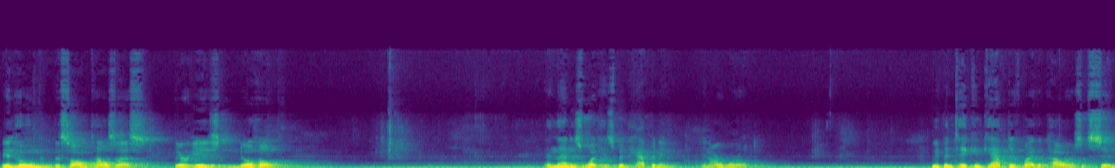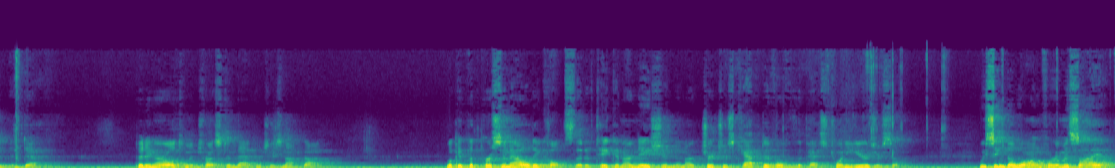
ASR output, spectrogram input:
in whom the psalm tells us there is no hope. And that is what has been happening in our world. We've been taken captive by the powers of sin and death, putting our ultimate trust in that which is not God. Look at the personality cults that have taken our nation and our churches captive over the past 20 years or so. We seem to long for a Messiah,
